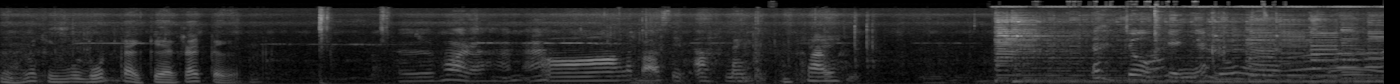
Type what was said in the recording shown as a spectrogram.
อืมไม่ถือรุดได้แก่ได้เติมเออพ่อแล้วหันอะอ๋อ แล้วก็เอาสิทธิ์อะไหนใช่เอ้ยโจเก่งเนี่ยรู้งานเออ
